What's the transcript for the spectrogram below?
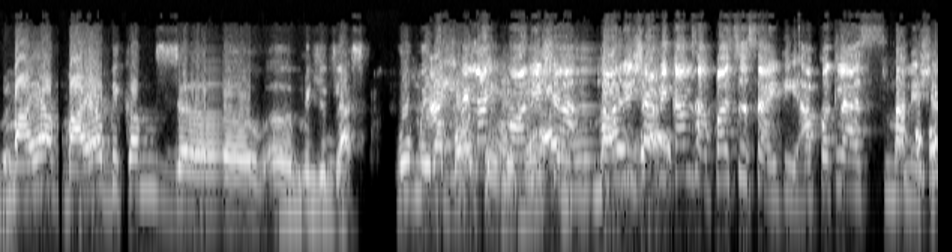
Maya, Maya becomes uh, uh, middle class. वो मेरा बहुत favourite Monisha becomes upper society, upper class Monisha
